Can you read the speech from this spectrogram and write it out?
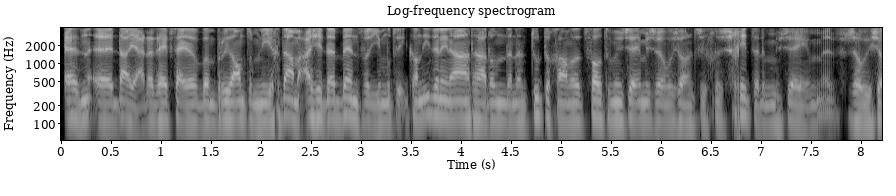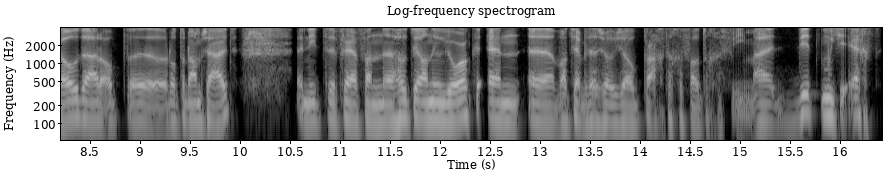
En eh, nou ja, dat heeft hij op een briljante manier gedaan. Maar als je daar bent, want je moet, ik kan iedereen aanraden om daar naartoe te gaan. Want het Fotomuseum is sowieso natuurlijk een schitterend museum. eh, Sowieso daar op eh, Rotterdam-Zuid. En niet ver van Hotel New York. En, want ze hebben daar sowieso prachtige fotografie. Maar dit moet je echt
